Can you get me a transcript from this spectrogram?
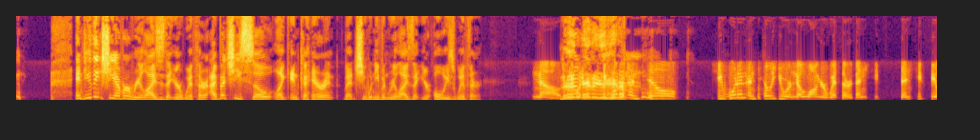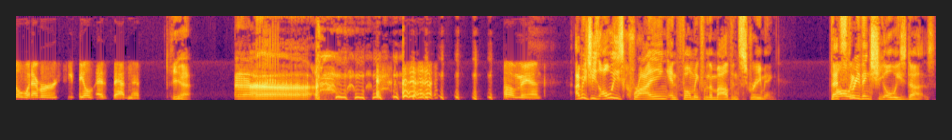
and do you think she ever realizes that you're with her? I bet she's so like incoherent that she wouldn't even realize that you're always with her. No, she wouldn't, she wouldn't until she wouldn't until you were no longer with her. Then she then she'd feel whatever she feels as sadness. Yeah. oh man. I mean, she's always crying and foaming from the mouth and screaming. That's Always. three things she always does.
